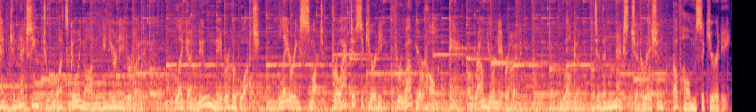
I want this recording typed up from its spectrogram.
and connects you to what's going on in your neighborhood. Like a new neighborhood watch, layering smart, proactive security throughout your home and around your neighborhood. Welcome to the next generation of home security.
